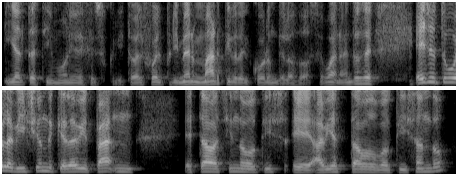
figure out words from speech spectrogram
y el testimonio de Jesucristo. Él fue el primer mártir del quórum de los doce. Bueno, entonces ella tuvo la visión de que David Patton estaba eh, había estado bautizando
